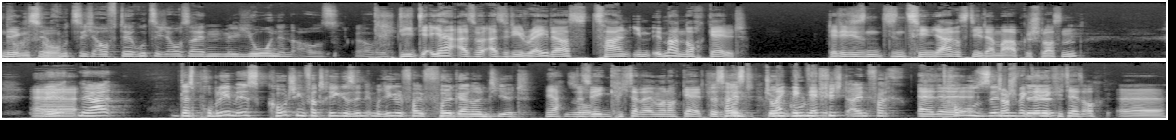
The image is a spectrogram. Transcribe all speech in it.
Ach, der Nirgendwo. ruht sich auf, der ruht sich aus seinen Millionen aus, glaube ich. Die, die, ja, also, also die Raiders zahlen ihm immer noch Geld. Der hat ja diesen, diesen 10-Jahres-Deal da mal abgeschlossen. Äh, ja, das Problem ist, Coaching-Verträge sind im Regelfall voll garantiert. ja, so. deswegen kriegt er da immer noch Geld. Das heißt, Und John Mike Gruden McDaniel- kriegt einfach, äh, äh, Josh McDaniel kriegt ja jetzt auch äh,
